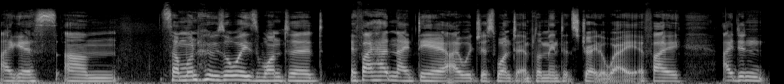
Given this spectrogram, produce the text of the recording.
I guess, um, someone who's always wanted. If I had an idea, I would just want to implement it straight away. If I, I didn't.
